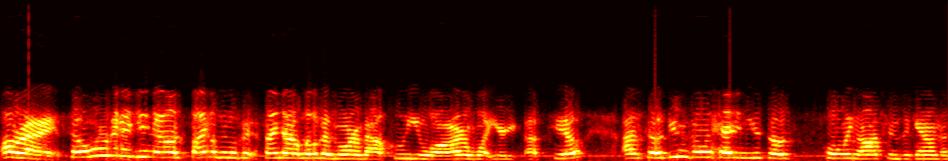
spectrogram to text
All right, so what we're going to do now is find a little bit, find out a little bit more about who you are and what you're up to. Um, so if you can go ahead and use those polling options again on the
